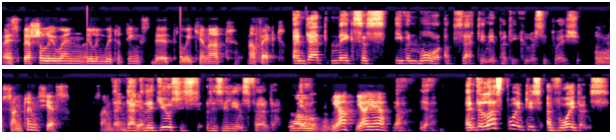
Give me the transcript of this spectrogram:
especially when dealing with the things that we cannot affect. And that makes us even more upset in a particular situation. Oh, sometimes, yes. Sometimes that, that yes. reduces resilience further. Well, yeah. yeah, yeah, yeah. Yeah, yeah. And the last point is avoidance.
